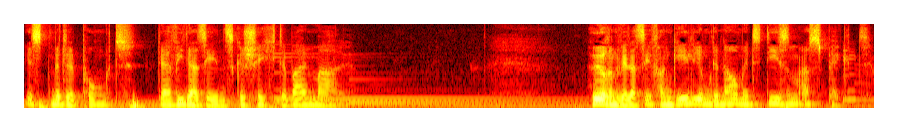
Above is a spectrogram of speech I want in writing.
ist Mittelpunkt der Wiedersehensgeschichte beim Mahl. Hören wir das Evangelium genau mit diesem Aspekt.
